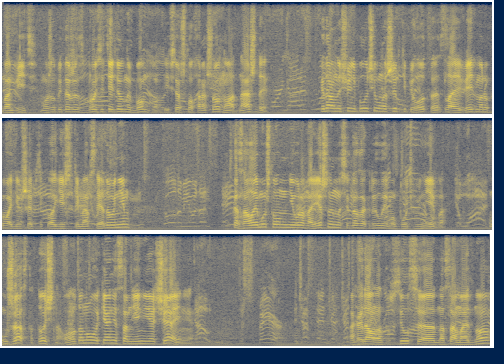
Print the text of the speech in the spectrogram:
бомбить. Может быть, даже сбросить ядерную бомбу. И все шло хорошо, но однажды, когда он еще не получил нашивки пилота, злая ведьма, руководившая психологическим обследованием, сказала ему, что он неуравновешенный, навсегда закрыла ему путь в небо. Ужасно, точно. Он утонул в океане сомнений и отчаяния. А когда он опустился на самое дно,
